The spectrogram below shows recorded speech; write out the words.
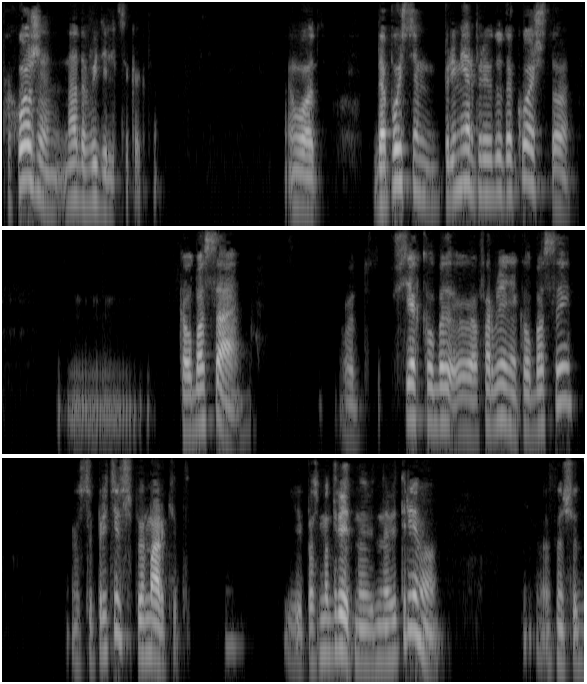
похожи, надо выделиться как-то. Вот. Допустим, пример приведу такой, что колбаса, вот всех колба... оформление колбасы, если прийти в супермаркет, и посмотреть на, на витрину, значит,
